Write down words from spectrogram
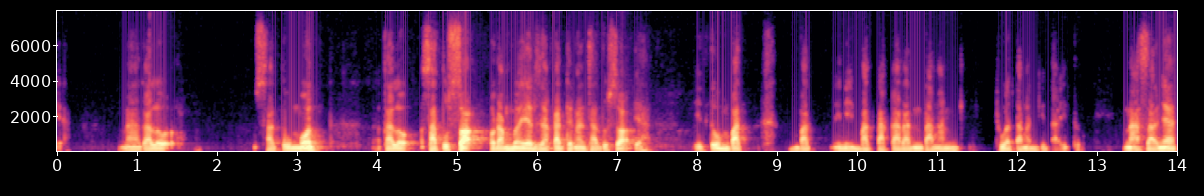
Ya. Nah kalau satu mut, kalau satu sok orang bayar zakat dengan satu sok ya itu empat empat ini empat takaran tangan dua tangan kita itu. Nah asalnya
